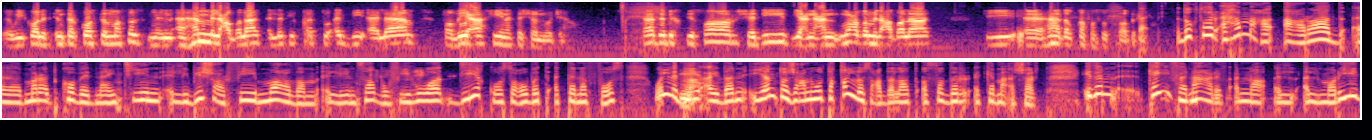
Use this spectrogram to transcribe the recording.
we call intercostal من أهم العضلات التي قد تؤدي آلام فظيعه حين تشنجها. هذا باختصار شديد يعني عن معظم العضلات في آه، هذا القفص الصدري طيب دكتور أهم أعراض آه، مرض كوفيد 19 اللي بيشعر فيه معظم اللي ينصابوا فيه هو ضيق وصعوبة التنفس والذي نعم. أيضا ينتج عنه تقلص عضلات الصدر كما أشرت. إذا كيف نعرف أن المريض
